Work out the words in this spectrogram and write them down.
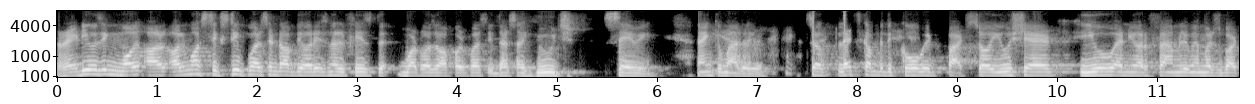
reducing more, almost 60% of the original fees, what was offered first, that's a huge saving. Thank you, yeah. Madhuri. So let's come to the COVID part. So you shared you and your family members got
